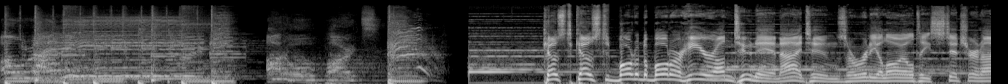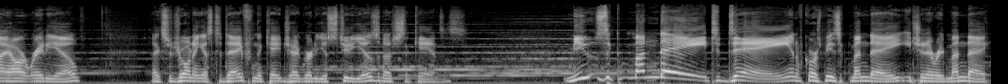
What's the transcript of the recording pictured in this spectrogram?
oh, O'Reilly Auto Parts. Coast to coast and border to border here on TuneIn, iTunes, Radio Loyalty, Stitcher, and iHeartRadio. Thanks for joining us today from the KJAG Radio Studios in Hutchinson, Kansas. Music Monday today, and of course, Music Monday each and every Monday.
